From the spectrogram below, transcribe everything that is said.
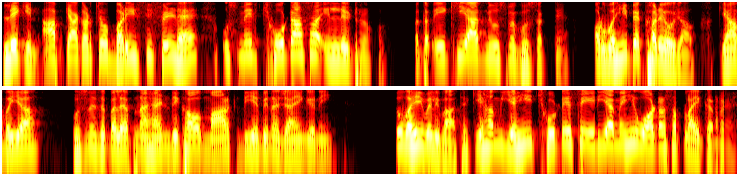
लेकिन आप क्या करते हो, बड़ी सी फ़ील्ड है, उसमें एक छोटा सा इनलेट रखो। मतलब एक ही आदमी उसमें घुस सकते हैं और वहीं पे खड़े हो जाओ कि हाँ भैया घुसने से पहले अपना हैंड दिखाओ मार्क दिए बिना जाएँगे नहीं। तो वही वाली बात है कि हम यही छोटे से एरिया में ही वाटर सप्लाई कर रहे हैं।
